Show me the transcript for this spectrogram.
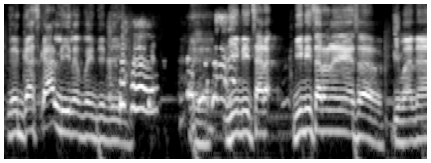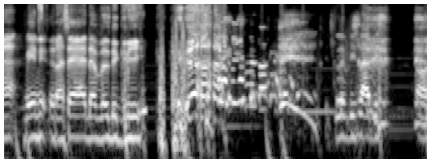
ngegas kali namanya jadi. Gini cara gini cara nanya Sel. Gimana pengen rasanya double degree? Itu lebih sadis. Oh,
